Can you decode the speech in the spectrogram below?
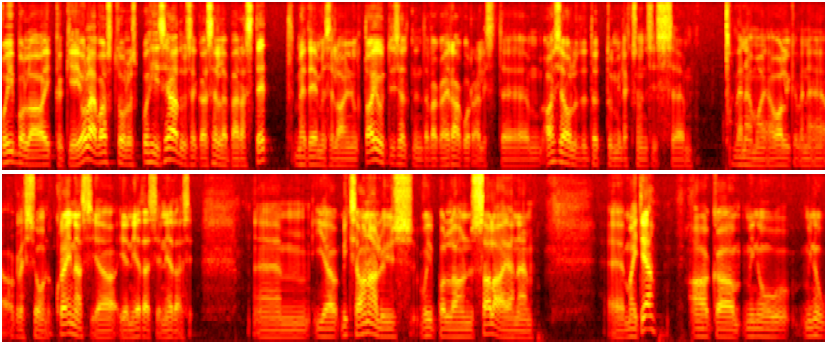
võib-olla ikkagi ei ole vastuolus põhiseadusega, sellepärast et me teeme selle ainult ajutiselt nende väga erakorraliste ähm, asjaolude tõttu, milleks on siis äh, Venemaa ja Valgevene agressioon Ukrainas ja, ja nii edasi ja nii edasi ähm,. Ja miks see analüüs võib-olla on salajane äh,, ma ei tea, aga minu, minu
